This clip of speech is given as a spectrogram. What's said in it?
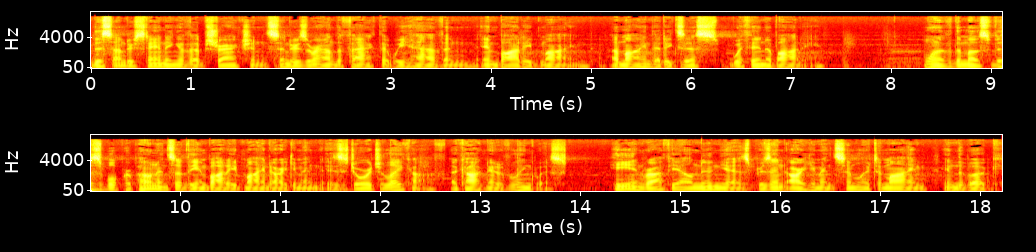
This understanding of abstraction centers around the fact that we have an embodied mind, a mind that exists within a body. One of the most visible proponents of the embodied mind argument is George Lakoff, a cognitive linguist. He and Rafael Nunez present arguments similar to mine in the book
